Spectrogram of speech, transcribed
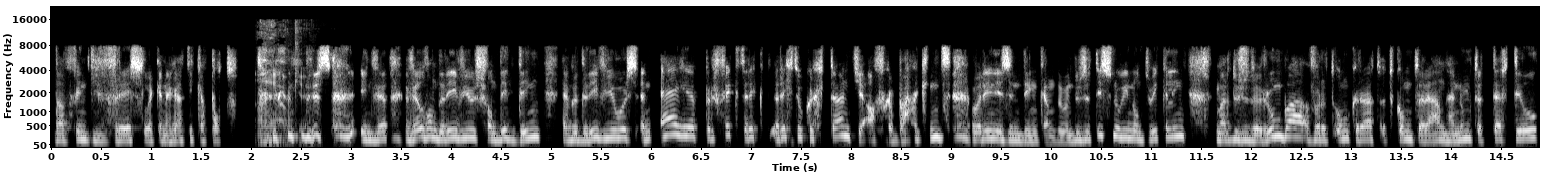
dan vindt die vreselijk en dan gaat die kapot. Ah, ja. Dus in veel, veel van de reviews van dit ding hebben de reviewers een eigen perfect recht- rechthoekig tuintje afgebakend waarin je zijn ding kan doen. Dus het is nog in ontwikkeling, maar dus de Roomba voor het onkruid, het komt eraan. Hij noemt het Tertil.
